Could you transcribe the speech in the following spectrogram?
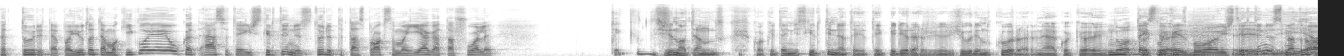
kad turite, pajutote mokykloje jau, kad esate išskirtinis, turite tą sprokstamą jėgą, tą šuolį. Tai, žinot, ten kokį ten išskirtinę, tai taip ir yra, žiūrint kur, ar ne, kokioj... Nu, tais kokioj, laikais buvo išskirtinis metro. Ja,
